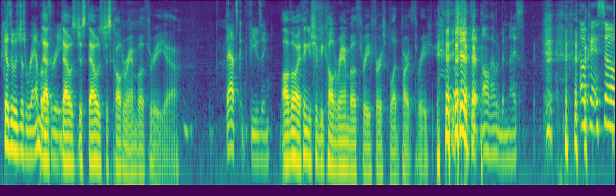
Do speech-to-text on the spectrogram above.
because it was just Rambo That Three. that was just that was just called Rambo Three. Yeah. That's confusing. Although I think it should be called Rambo 3 First Blood Part 3. It should. that, oh, that would have been nice. okay, so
